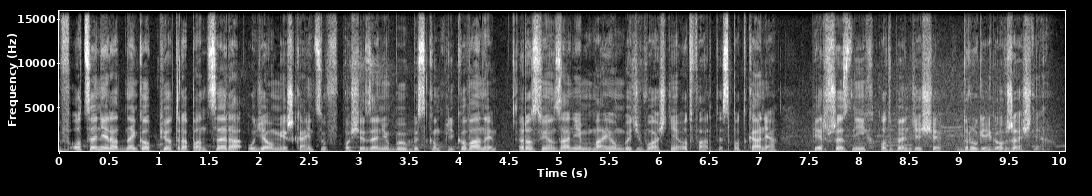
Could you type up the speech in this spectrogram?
W ocenie radnego Piotra Pancera udział mieszkańców w posiedzeniu byłby skomplikowany. Rozwiązaniem mają być właśnie otwarte spotkania. Pierwsze z nich odbędzie się 2 września.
